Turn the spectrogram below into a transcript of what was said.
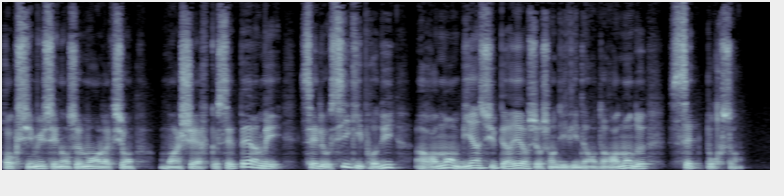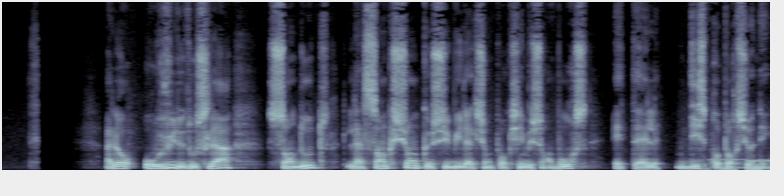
Proximus est non seulement l'action moins chère que ses pairs, mais celle aussi qui produit un rendement bien supérieur sur son dividende, un rendement de 7%. Alors, au vu de tout cela, sans doute la sanction que subit l'action Proximus en bourse est-elle disproportionnée?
